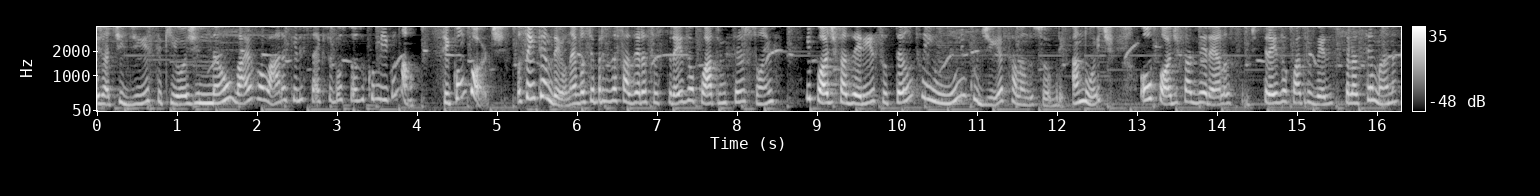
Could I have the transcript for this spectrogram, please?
Eu já te disse que hoje não vai rolar aquele sexo gostoso comigo, não. Se comporte. Você entendeu, né? Você precisa fazer essas três ou quatro inserções e pode fazer isso tanto em um único dia, falando sobre a noite, ou pode fazer elas de três ou quatro vezes pela semana,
